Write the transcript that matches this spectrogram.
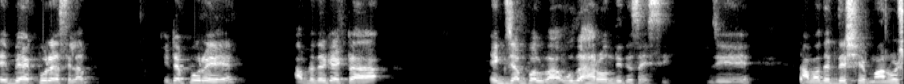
এই ব্যাগ পরে আসছিলাম। এটা পরে আপনাদেরকে একটা এক্সাম্পল বা উদাহরণ দিতে চাইছি যে আমাদের দেশে মানুষ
